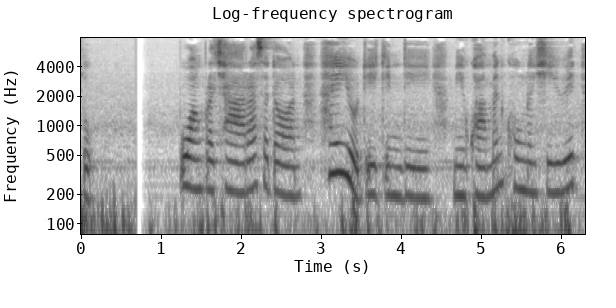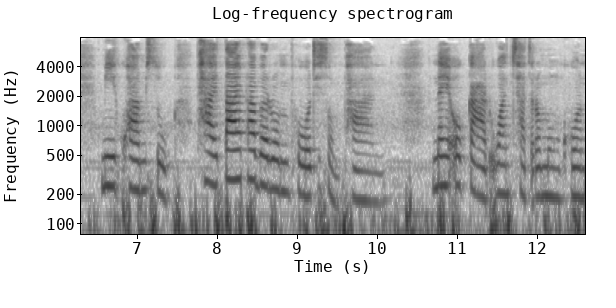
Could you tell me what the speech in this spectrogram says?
สุข ปวงประชาราษฎรให้อยู่ดีกินดี มีความมั่นคงในชีวิต มีความสุขภายใต้พระบรมโพธิสมภารในโอกาสวันฉัตรมงคล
